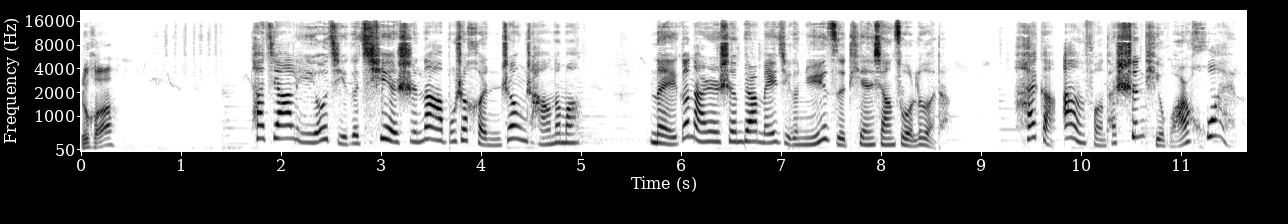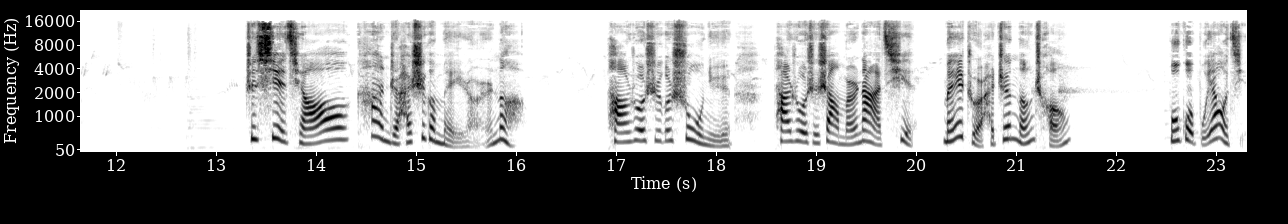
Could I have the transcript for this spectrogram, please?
如何？他家里有几个妾室，那不是很正常的吗？哪个男人身边没几个女子天香作乐的，还敢暗讽他身体玩坏了？这谢桥看着还是个美人呢，倘若是个庶女，他若是上门纳妾，没准还真能成。不过不要紧，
